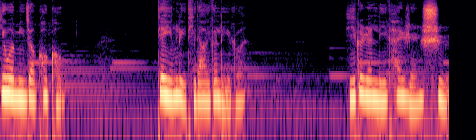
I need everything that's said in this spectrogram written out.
英文名叫《Coco》。电影里提到一个理论：一个人离开人世，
